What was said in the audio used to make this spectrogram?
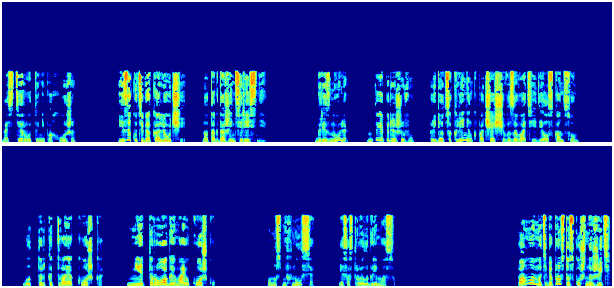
На стерву ты не похожа. Язык у тебя колючий, но тогда же интереснее. Грязнуля? Ну, да я переживу. Придется клининг почаще вызывать, и дело с концом. Вот только твоя кошка. Не трогай мою кошку! Он усмехнулся. Я состроила гримасу. «По-моему, тебе просто скучно жить»,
